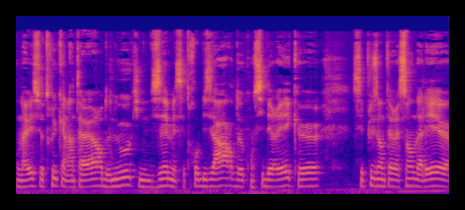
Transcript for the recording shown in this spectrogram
on avait ce truc à l'intérieur de nous qui nous disait mais c'est trop bizarre de considérer que c'est plus intéressant d'aller euh,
